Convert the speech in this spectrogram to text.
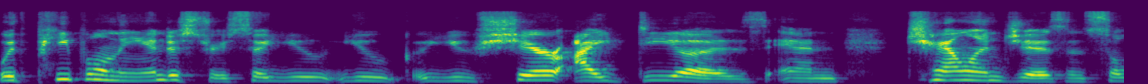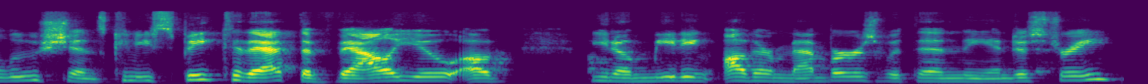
with people in the industry. So you you you share ideas and challenges and solutions. Can you speak to that? The value of you know meeting other members within the industry.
